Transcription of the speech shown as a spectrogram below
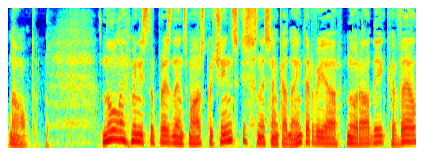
naudu. Nulle ministru prezidents Mārs Kučinskis nesen kādā intervijā norādīja, ka vēl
